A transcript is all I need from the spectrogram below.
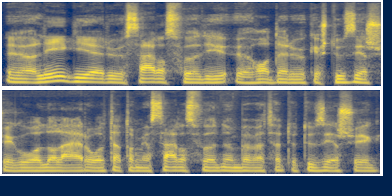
légierő, szárazföldi haderők és tüzérség oldaláról, tehát ami a szárazföldön bevethető tüzérség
